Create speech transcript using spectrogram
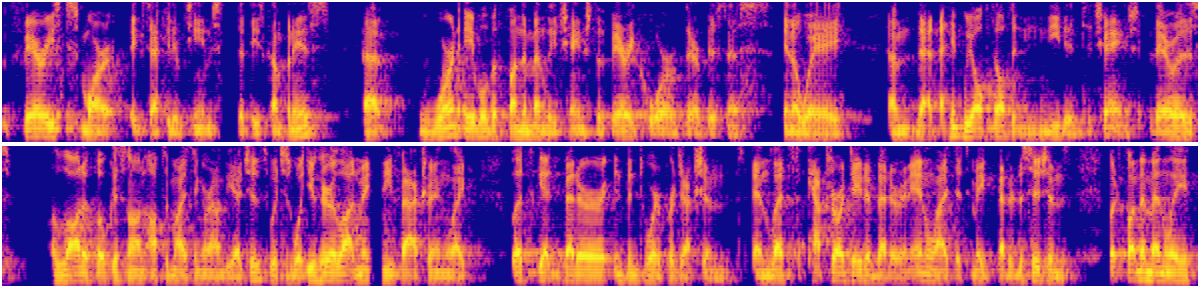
very smart executive teams at these companies uh, weren't able to fundamentally change the very core of their business in a way um, that I think we all felt it needed to change. There was a lot of focus on optimizing around the edges, which is what you hear a lot in manufacturing, like let's get better inventory projections and let's capture our data better and analyze it to make better decisions. But fundamentally,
